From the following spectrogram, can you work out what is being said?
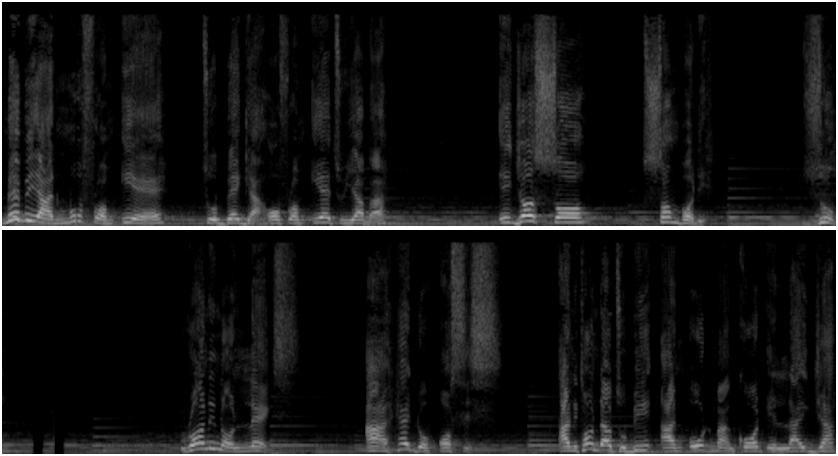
Maybe he had moved from here to Berger or from here to Yaba. He just saw somebody zoom running on legs ahead of horses. And it turned out to be an old man called Elijah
